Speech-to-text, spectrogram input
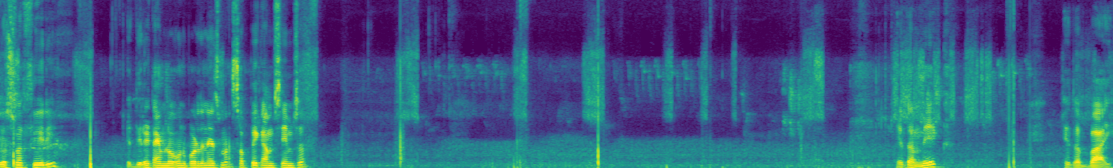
यसमा फेरि धेरै टाइम लगाउनु पर्दैन यसमा सबै काम सेम छ यता मेक यता बाई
